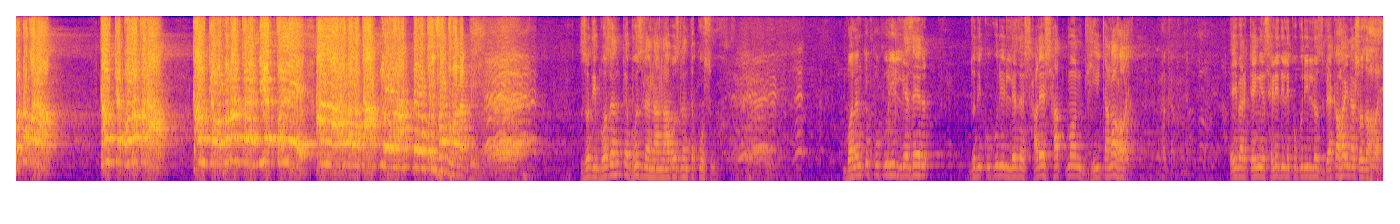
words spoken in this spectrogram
ছোট করা কাউকে বড় করা কাউকে অপমান করার নিয়ত করলে আল্লাহর আদালতে আপনিও আপনারও কৈফাত দেওয়া লাগবে। যদি বোঝেন তো বুঝলেন আর না বুঝলেন তো কসু। বলেন তো কুকুরির লেজের যদি কুকুরির লেজে সাড়ে সাত মন ঘি টানা হয় এইবার টেনে ছেড়ে দিলে কুকুরির লোজ বেকা হয় না সোজা হয়।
